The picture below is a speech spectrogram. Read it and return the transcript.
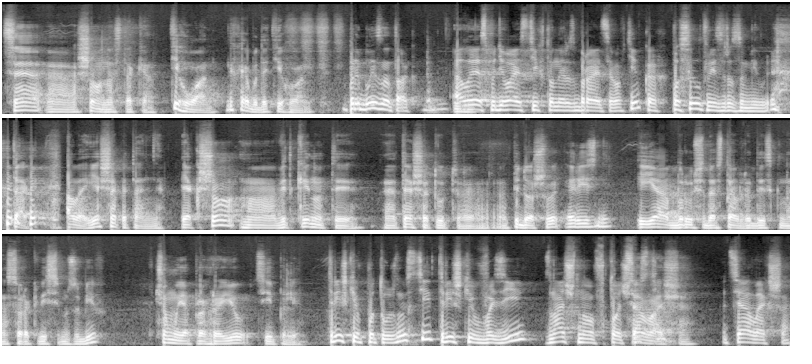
Це е, що у нас таке? Тігуан. Нехай буде Тігуан. Приблизно так. Але я сподіваюся, ті, хто не розбирається в автівках, посил твій зрозуміли. Так, але є ще питання. Якщо е, відкинути е, те, що тут е, підошви різні, і я беру сюди, ставлю диск на 48 зубів, в чому я програю цій пилі? Трішки в потужності, трішки в вазі, значно в точності. важча, Ця легше.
